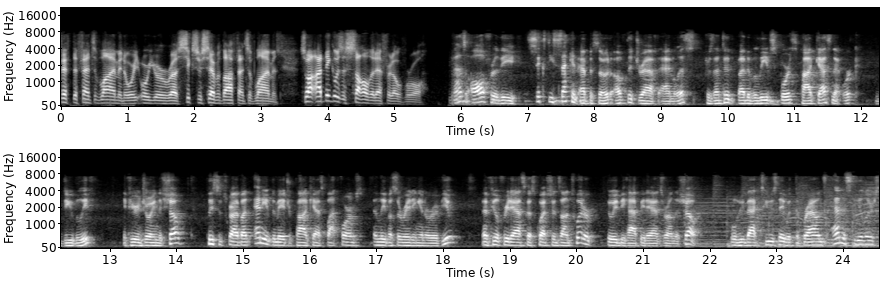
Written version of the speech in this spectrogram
fifth defensive lineman or, or your uh, sixth or seventh offensive lineman. So I think it was a solid effort overall. That's all for the 62nd episode of The Draft Analysts, presented by the Bleav Sports Podcast Network. Do you believe? If you're enjoying the show, Please subscribe on any of the major podcast platforms and leave us a rating and a review. And feel free to ask us questions on Twitter that we'd be happy to answer on the show. We'll be back Tuesday with the Browns and the Steelers,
